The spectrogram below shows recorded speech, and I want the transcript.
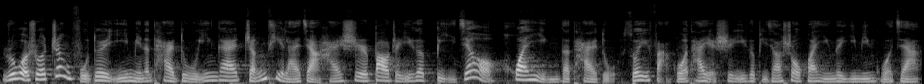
如果说政府对移民的态度，应该整体来讲还是抱着一个比较欢迎的态度，所以法国它也是一个比较受欢迎的移民国家。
